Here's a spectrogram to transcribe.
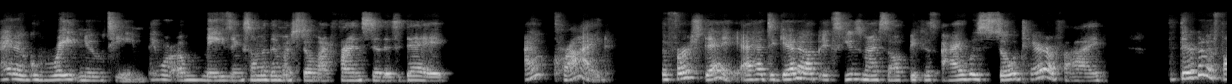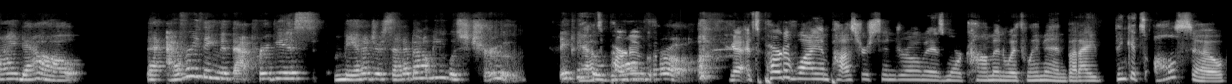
I had a great new team. They were amazing. Some of them are still my friends to this day. I cried the first day. I had to get up, excuse myself because I was so terrified that they're going to find out that everything that that previous manager said about me was true. They picked yeah, the wrong of, girl. yeah, it's part of why imposter syndrome is more common with women, but I think it's also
